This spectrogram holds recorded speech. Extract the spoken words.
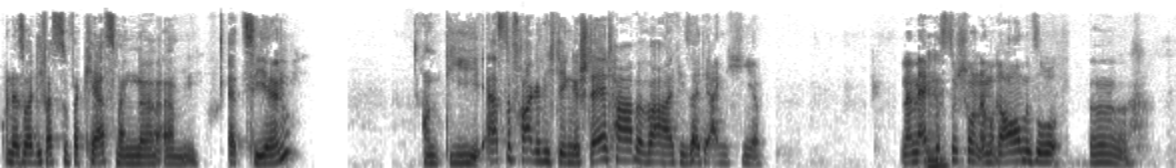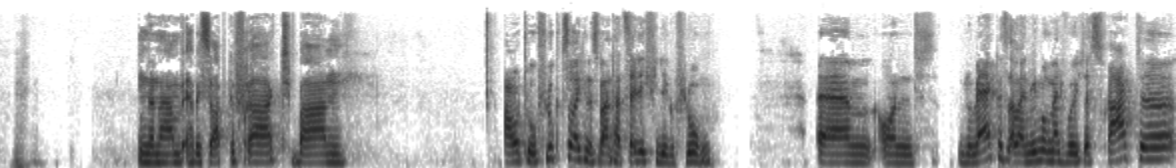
und da sollte ich was zur Verkehrswende ähm, erzählen. Und die erste Frage, die ich denen gestellt habe, war halt, wie seid ihr eigentlich hier? Und dann merktest mhm. du schon im Raum so, äh. und dann habe hab ich so abgefragt, Bahn, Auto, Flugzeug, und es waren tatsächlich viele geflogen. Ähm, und du merktest aber in dem Moment, wo ich das fragte,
